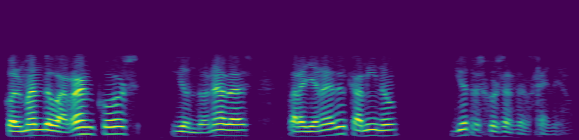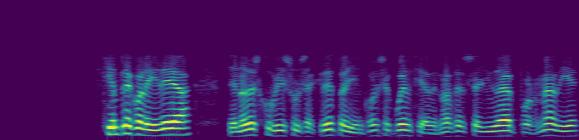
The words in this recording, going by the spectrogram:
colmando barrancos y hondonadas para llenar el camino y otras cosas del género. Siempre con la idea de no descubrir su secreto y en consecuencia de no hacerse ayudar por nadie,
